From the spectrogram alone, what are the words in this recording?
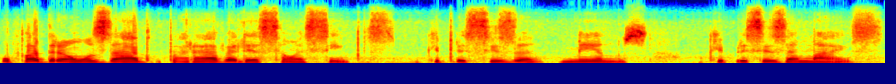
O padrão usado para a avaliação é simples: o que precisa menos, o que precisa mais.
